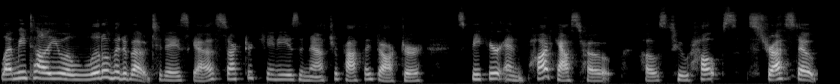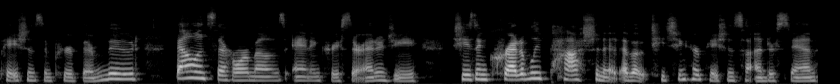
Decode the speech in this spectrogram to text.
Let me tell you a little bit about today's guest. Dr. Kinney is a naturopathic doctor, speaker, and podcast ho- host who helps stressed out patients improve their mood, balance their hormones, and increase their energy. She's incredibly passionate about teaching her patients to understand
